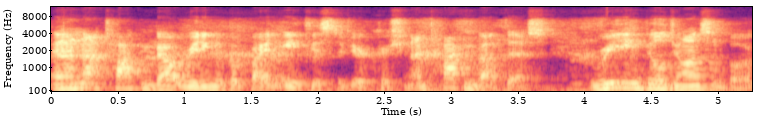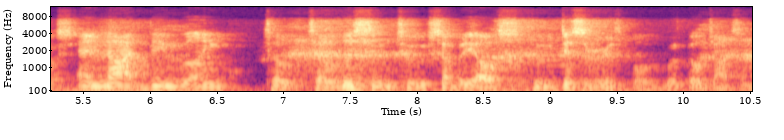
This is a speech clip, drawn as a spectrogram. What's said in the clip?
And I'm not talking about reading a book by an atheist if you're a Christian. I'm talking about this. Reading Bill Johnson books and not being willing to, to listen to somebody else who disagrees with Bill, with Bill Johnson.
